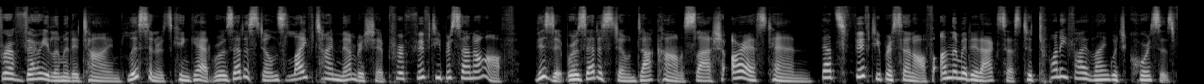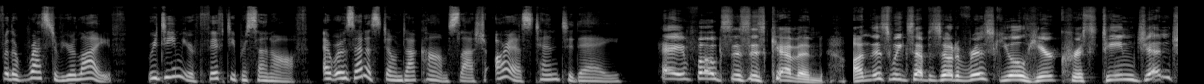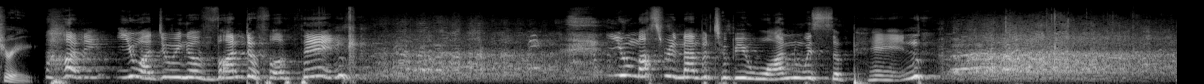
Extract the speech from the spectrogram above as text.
For a very limited time, listeners can get Rosetta Stone's lifetime membership for 50% off. Visit rosettastone.com slash rs10. That's 50% off unlimited access to 25 language courses for the rest of your life. Redeem your 50% off at rosettastone.com slash rs10 today. Hey, folks, this is Kevin. On this week's episode of Risk, you'll hear Christine Gentry. Honey, you are doing a wonderful thing. You must remember to be one with the pain.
